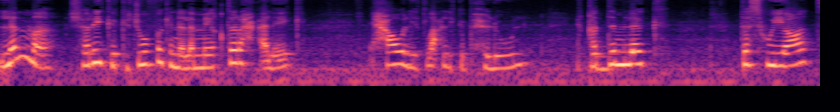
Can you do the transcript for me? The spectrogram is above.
لما شريكك يشوفك إنه لما يقترح عليك يحاول يطلع لك بحلول يقدم لك تسويات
